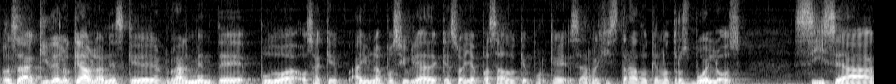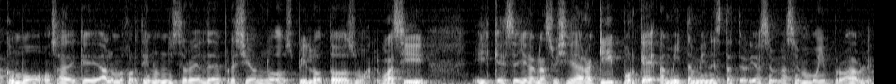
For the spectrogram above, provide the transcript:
O sea, aquí de lo que hablan es que realmente pudo, o sea, que hay una posibilidad de que eso haya pasado, que porque se ha registrado que en otros vuelos sí se ha como, o sea, de que a lo mejor tienen un historial de depresión los pilotos o algo así, y que se llegan a suicidar aquí, porque a mí también esta teoría se me hace muy improbable.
